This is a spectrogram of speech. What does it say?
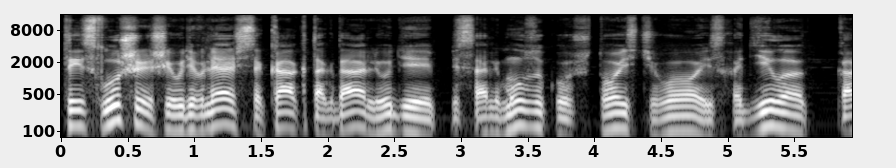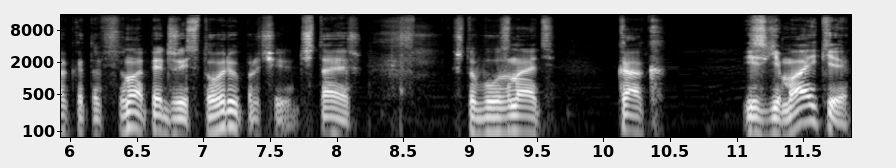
ты слушаешь и удивляешься, как тогда люди писали музыку, что из чего исходило, как это все. Ну, опять же, историю прочитаешь, чтобы узнать, как из Ямайки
